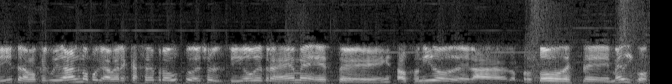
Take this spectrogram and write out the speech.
Sí, tenemos que cuidarnos porque va a haber escasez de productos. De hecho, el CEO de 3M este, en Estados Unidos, de los productos de este médico,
